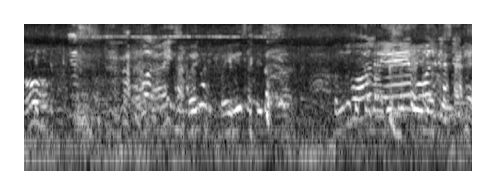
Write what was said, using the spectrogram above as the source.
हो हो. बहिणीसाठी समजू बोल रे बोल विषय घे.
